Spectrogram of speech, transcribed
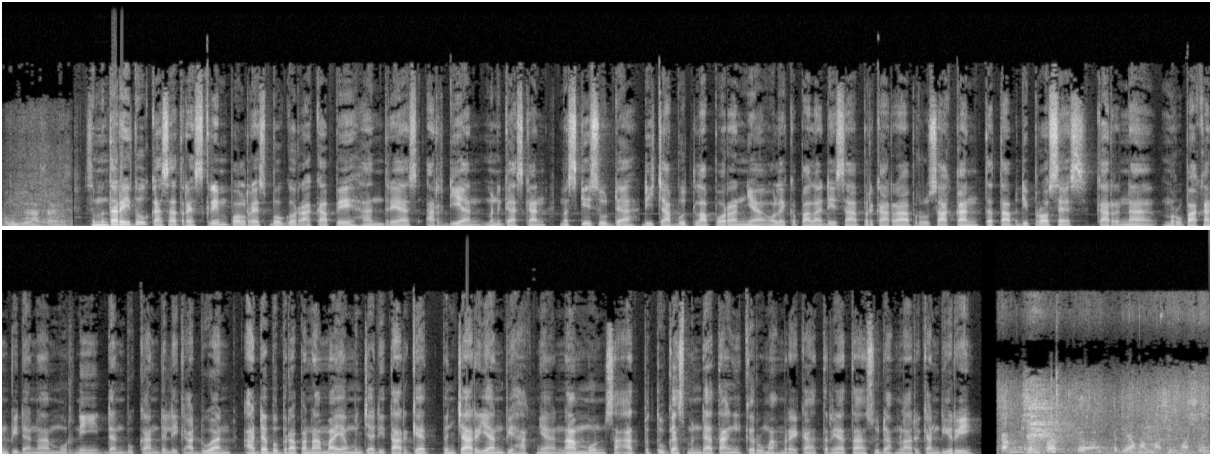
pengunjuk rasa. Sementara itu, Kasat Reskrim Polres Bogor AKP Andreas Ardian menegaskan meski sudah dicabut laporannya oleh Kepala Desa perkara perusakan tetap diproses karena merupakan pidana murni dan bukan delik aduan. Ada beberapa nama yang menjadi target pencarian pihaknya namun saat petugas mendatangi ke rumah mereka ternyata sudah melarikan diri. Kami sempat ke kediaman masing-masing,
